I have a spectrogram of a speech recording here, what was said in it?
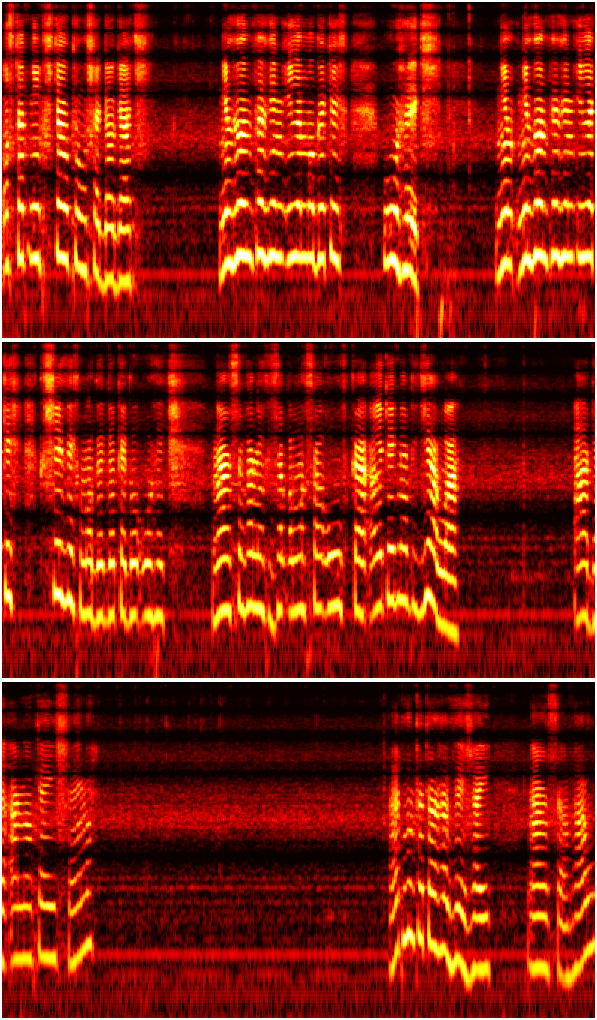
Ostatni kształt muszę dodać. Nie byłem pewien, ile mogę tych użyć. Nie, nie byłem pewien, ile tych krzywych mogę do tego użyć. Narysowanych za pomocą ołówka, ale to jednak działa. Add annotation. A jakbym to trochę wyżej narysował?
